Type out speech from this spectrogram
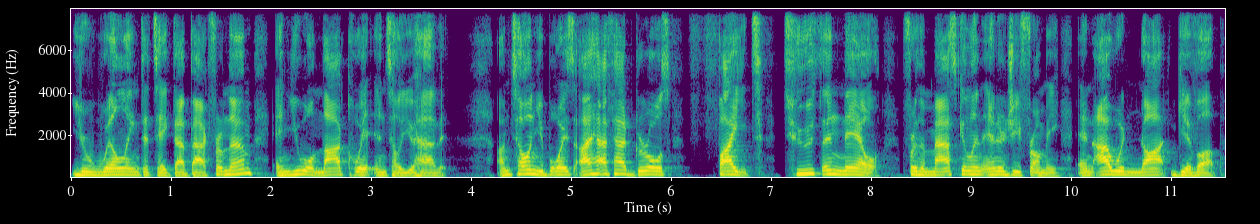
you're willing to take that back from them and you will not quit until you have it. I'm telling you, boys, I have had girls fight tooth and nail for the masculine energy from me, and I would not give up.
